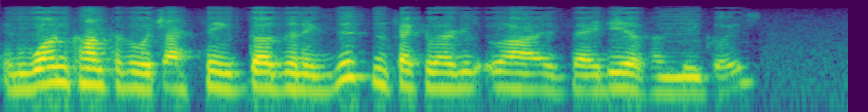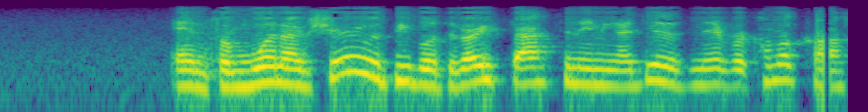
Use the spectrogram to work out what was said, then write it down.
And one concept which I think doesn't exist in secular law is the idea of amigos. And from what I've shared with people, it's a very fascinating idea. I've never come across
